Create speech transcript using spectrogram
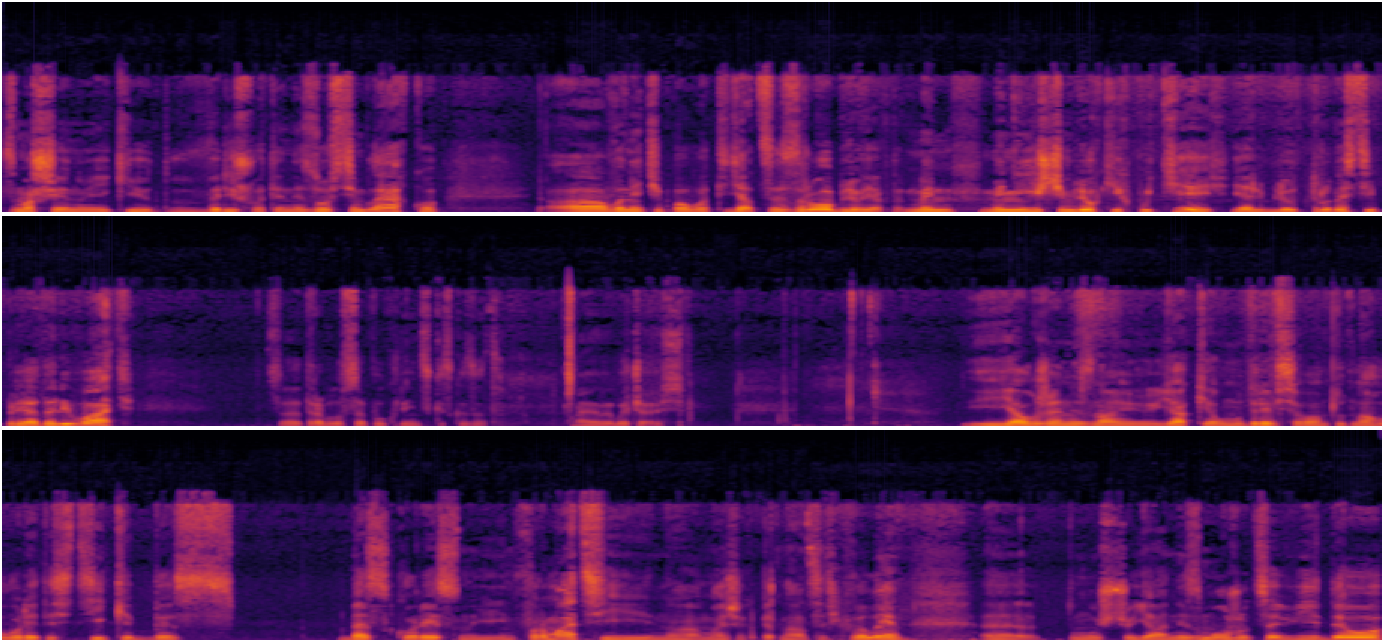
з машиною, які вирішувати не зовсім легко. А вони, типу, от я це зроблю. Як... Ми, ми не іщемо легких путей. Я люблю трудності преодолівати. Це треба було все по-українськи сказати. А я вибачаюся. І я вже не знаю, як я умудрився вам тут наговорити стільки без, безкорисної інформації на майже 15 хвилин. Е, тому що я не зможу це відео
